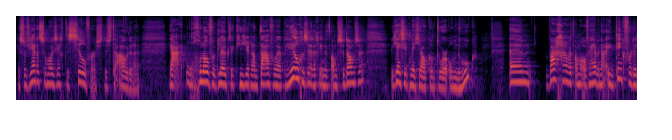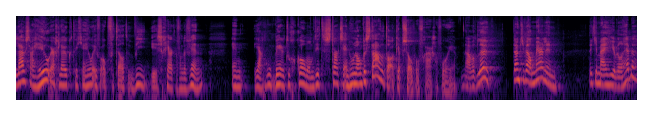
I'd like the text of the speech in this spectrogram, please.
ja, zoals jij dat zo mooi zegt, de silvers. Dus de ouderen. Ja, ongelooflijk leuk dat ik je hier aan tafel heb. Heel gezellig in het Amsterdamse. Jij zit met jouw kantoor om de hoek. Ehm, waar gaan we het allemaal over hebben? Nou, ik denk voor de luisteraar heel erg leuk dat je heel even ook vertelt wie is Gerke van de Ven. En ja, hoe ben je ertoe gekomen om dit te starten en hoe lang bestaat het al? Ik heb zoveel vragen voor je. Nou, wat leuk. Dankjewel, Merlin, dat je mij hier wil hebben.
